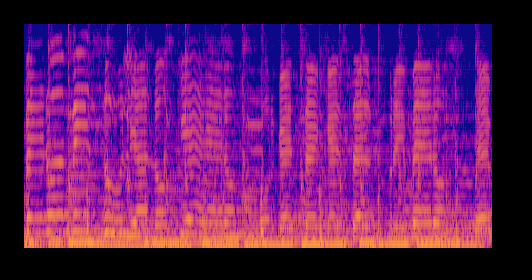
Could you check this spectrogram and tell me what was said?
pero a mi Zulia lo quiero, porque sé que es el primero de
